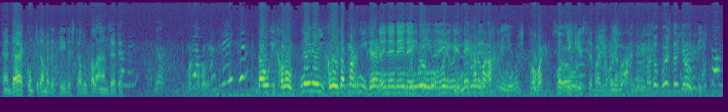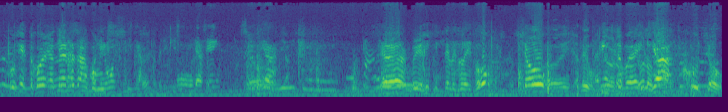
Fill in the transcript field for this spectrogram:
En daar komt hij dan met het hele stel ook al aanzetten. Ja, ik mag er wel. Nou, ik geloof, nee, nee, ik geloof dat mag niet, hè? Nee, nee, nee, nee, Je nee, nee, nee. Nee, ga er maar achterin, jongens. Kom maar. Op die kisten maar, jongen. Ja, maar achterin. Pas op, hoor, stoot je ook niet. Voorzichtig hoor, en nergens aankomen, jongens. Ja, Oh, daar is één. Zo, ja. Ja, Brigitte, tel eens wel even op. Zo. Leontientje erbij. Ja, goed zo.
